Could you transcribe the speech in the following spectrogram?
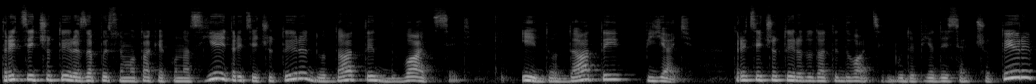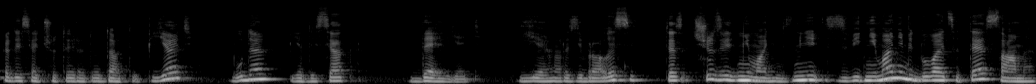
34 записуємо так, як у нас є, і 34 додати 20. І додати 5. 34 додати 20 буде 54. 54 додати 5 буде 59. Є, розібралися. Що з відніманням? З відніманням відбувається те саме.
